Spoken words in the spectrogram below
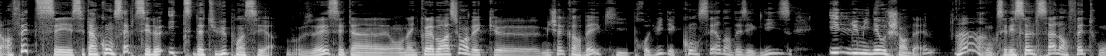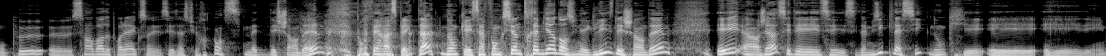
en fait c'est c'est un concept, c'est le hit d'atuvu.ca. Vous savez, c'est un on a une collaboration avec euh, Michel Corbeil qui produit des concerts dans des églises illuminées aux chandelles. Ah, Donc c'est les seules salles en fait où on peut euh, sans avoir de problème avec ses, ses assurances mettre des chandelles pour faire un spectacle. Donc et ça fonctionne très bien dans une église les chandelles et en général c'est des de la musique classique donc qui est et- et-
